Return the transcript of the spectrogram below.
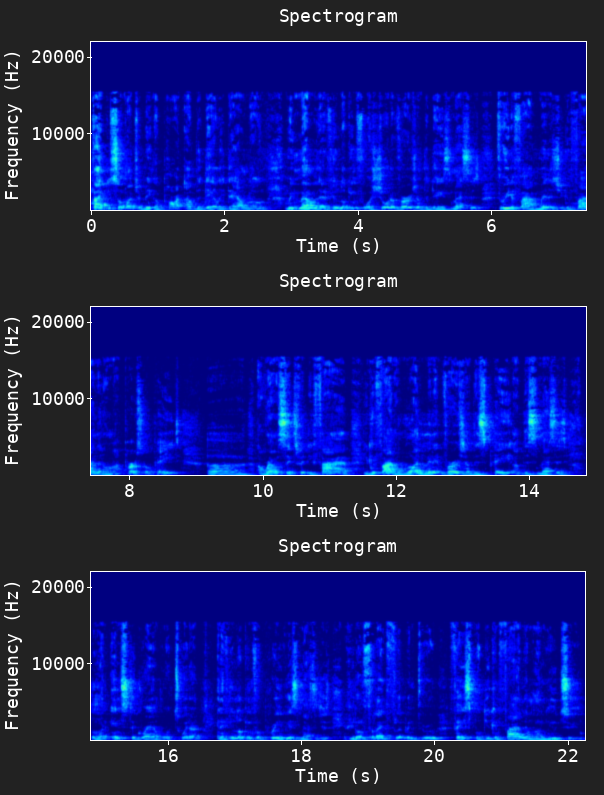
Thank you so much for being a part of the daily download. Remember that if you're looking for a shorter version of today's message, three to five minutes, you can find that on my personal page uh, around 6:55. You can find a one-minute version of this pay of this message on Instagram or Twitter. And if you're looking for previous messages, if you don't feel like flipping through Facebook, you can find them on YouTube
